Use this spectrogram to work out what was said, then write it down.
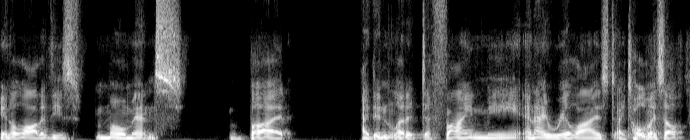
in a lot of these moments, but I didn't let it define me. And I realized, I told myself,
